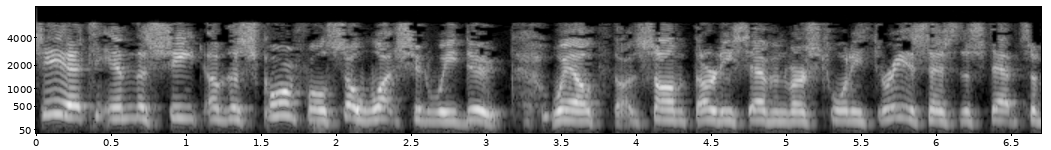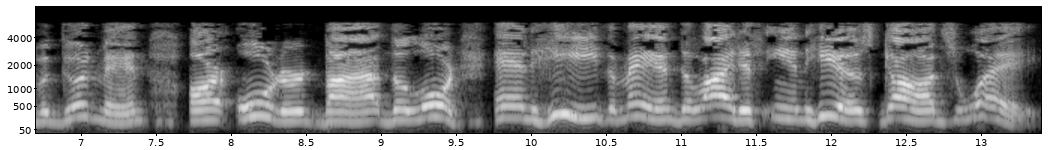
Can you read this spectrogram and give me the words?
sit in the seat of the scornful. So what should we do? Well, Psalm 37 verse 23, it says, the steps of a good man are ordered by the Lord, and he, the man, delighteth in his God's way.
